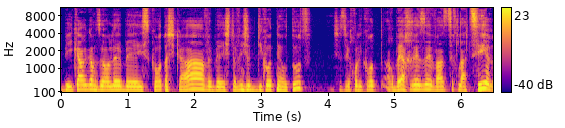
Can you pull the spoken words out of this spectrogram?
בעיקר גם זה עולה בעסקאות השקעה ובשלבים של בדיקות נאותות, שזה יכול לקרות הרבה אחרי זה, ואז צריך להצהיר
